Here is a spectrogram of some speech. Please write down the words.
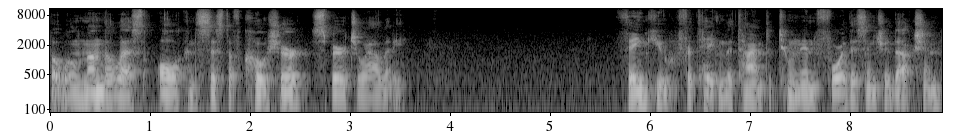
but will nonetheless all consist of kosher spirituality. Thank you for taking the time to tune in for this introduction.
